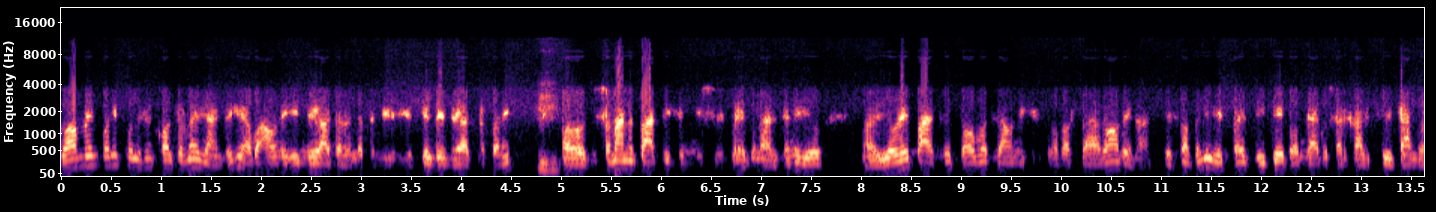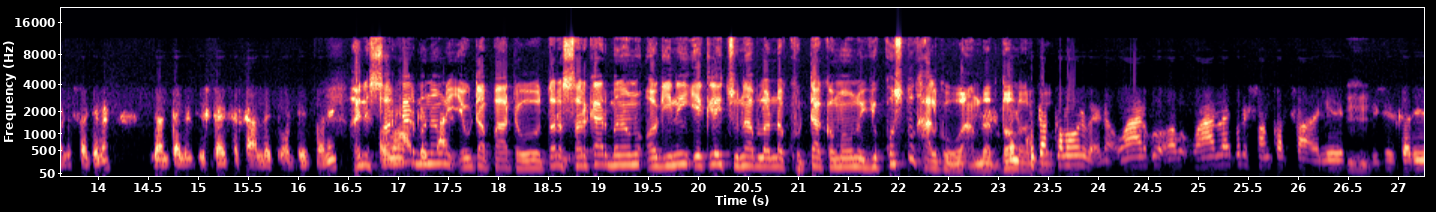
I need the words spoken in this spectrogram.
गभर्मेन्ट पनि पोलिटिकल कल्चरमै जान्छ कि। अब आउने निर्वाचनहरूमा पनि यो केन्द्रीय निर्वाचनमा पनि। अब समानुपातिक मिश्रित भएको हुनाले चाहिँ यो एउटै पार्टीले बहुमत गाउने अवस्था रहँदैन। त्यसमा पनि यसपालि दुइटै बनिरहेको सरकारले केही काम गर्न सकेन। जनताले स्थायी सरकारले भोट दिए पनि होइन सरकार बनाउने एउटा पाटो हो तर सरकार बनाउनु अघि नै एक्लै चुनाव लड्न खुट्टा कमाउनु यो कस्तो खालको हो हाम्रो दल खुट्टा कमाउनु भएन। उहाँहरूको अब उहाँहरूलाई पनि सङ्कट छ अहिले विशेष गरी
